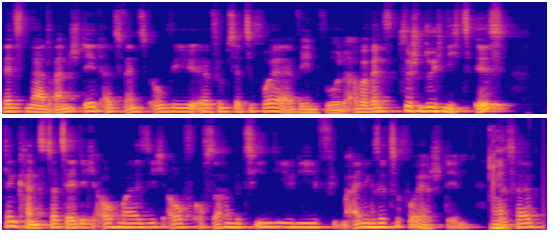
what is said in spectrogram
wenn es nah dran steht, als wenn es irgendwie äh, fünf Sätze vorher erwähnt wurde. Aber wenn es zwischendurch nichts ist, dann kann es tatsächlich auch mal sich auf, auf Sachen beziehen, die, die einige Sätze vorher stehen. Ja. Deshalb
